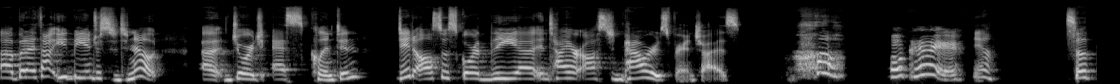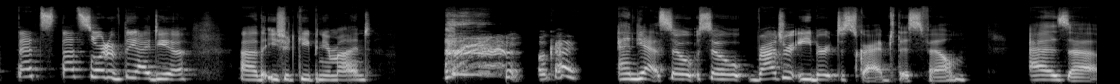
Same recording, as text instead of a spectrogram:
Uh, but I thought you'd be interested to note uh, George S. Clinton did also score the uh, entire Austin Powers franchise. Huh. Okay. Yeah. So that's that's sort of the idea uh, that you should keep in your mind. okay. And yeah, so so Roger Ebert described this film as uh,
